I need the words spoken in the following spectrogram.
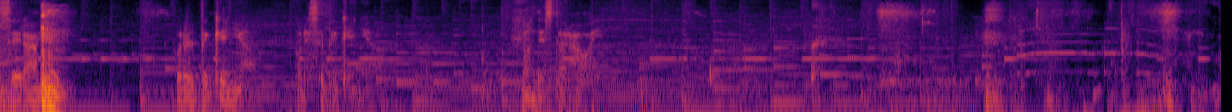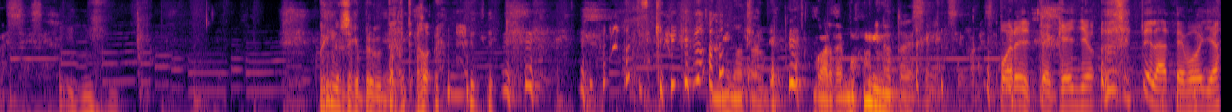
serán por el pequeño, por ese pequeño. ¿Dónde estará hoy? No sé qué preguntarte ahora. Un minuto, guardemos un minuto de silencio por el pequeño de la cebolla.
